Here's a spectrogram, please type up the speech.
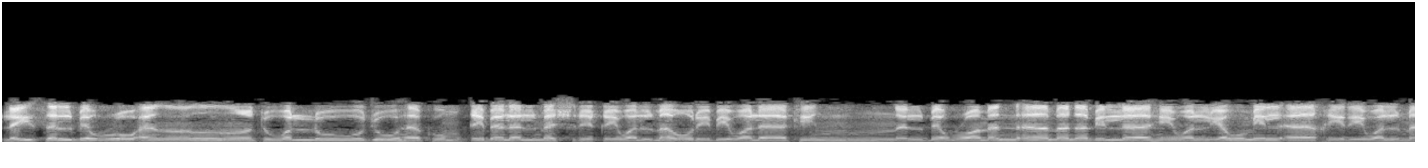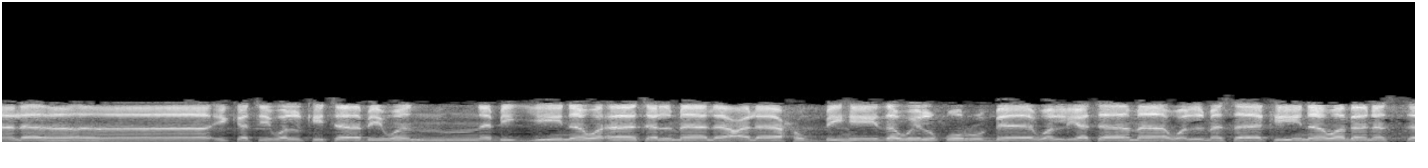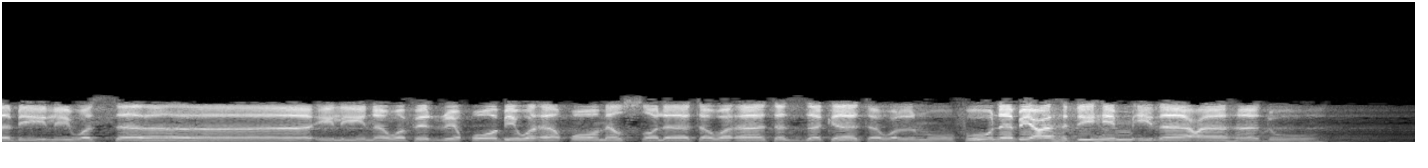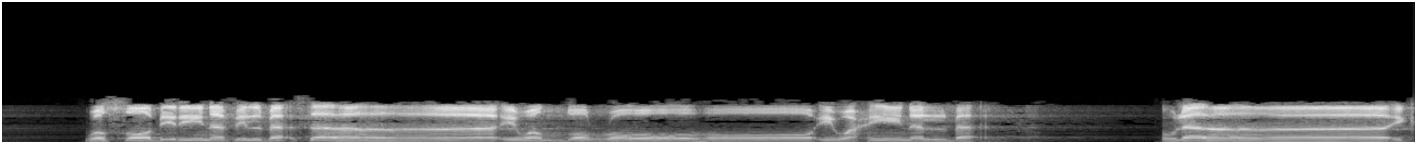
لَيْسَ الْبِرُّ أَن تُوَلُّوا وُجُوهَكُمْ قِبَلَ الْمَشْرِقِ وَالْمَغْرِبِ وَلَكِنَّ الْبِرَّ مَنْ آمَنَ بِاللَّهِ وَالْيَوْمِ الْآخِرِ وَالْمَلَائِكَةِ وَالْكِتَابِ وَالنَّبِيِّينَ وَآتَى الْمَالَ عَلَى حُبِّهِ ذَوِي الْقُرْبَى وَالْيَتَامَى وَالْمَسَاكِينَ وَابْنَ السَّبِيلِ وَالسَّائِلِينَ السائلين وفي الرقاب وأقام الصلاة وآتى الزكاة والموفون بعهدهم إذا عاهدوا والصابرين في البأساء والضراء وحين البأس. أولئك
